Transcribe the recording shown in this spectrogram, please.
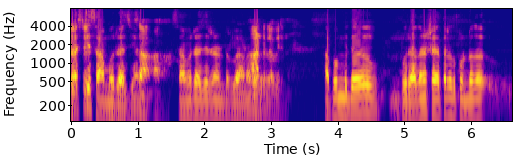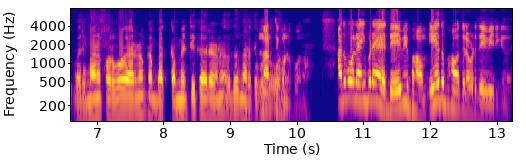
ട്രസ്റ്റ് സാമ്രാജ്യാണ് സാമ്രാജ്യയുടെ അണ്ടറിലാണ് വരുന്നത്. അപ്പം ഇത് പുരാതന ക്ഷേത്രം കൊണ്ട് വരുമാന കുറവ് കാരണം കമ്മിറ്റിക്കാരാണ് ഇത് നടത്തിക്കൊണ്ട് പോകുന്നത്. അതുപോലെ ഇവിടെ ദേവി ഭാവം ഏത് ഭാവത്തിലാണ് ഇവിടെ ദേവി ഇരിക്കുന്നത്?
